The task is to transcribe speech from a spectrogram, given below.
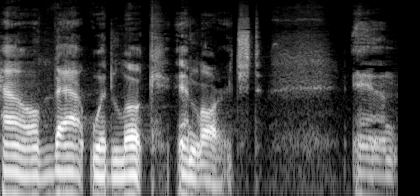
how that would look enlarged. And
